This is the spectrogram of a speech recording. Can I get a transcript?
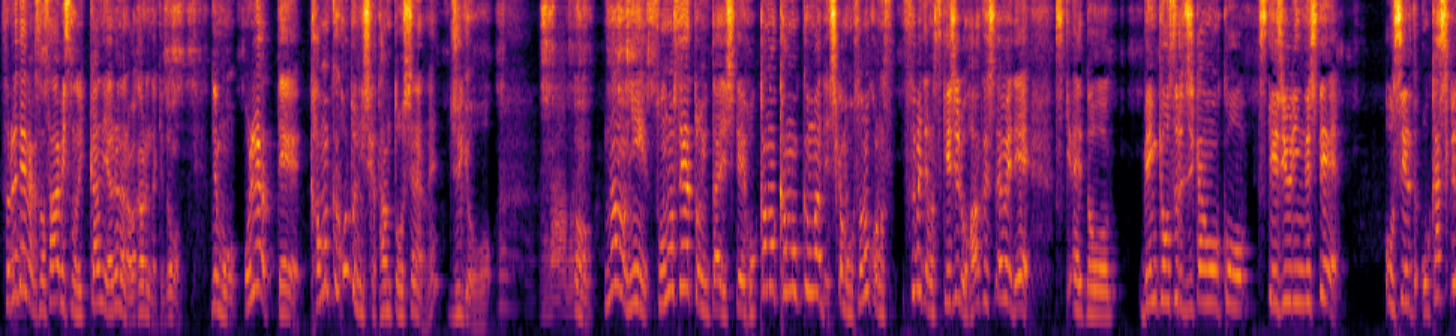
それでなんかそのサービスの一環でやるならわかるんだけど、でも、俺らって科目ごとにしか担当してないのね。授業を。うん。なのに、その生徒に対して他の科目まで、しかもその子のすべてのスケジュールを把握した上で、えっと、勉強する時間をこう、スケジューリングして、教えるっておかしくね？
